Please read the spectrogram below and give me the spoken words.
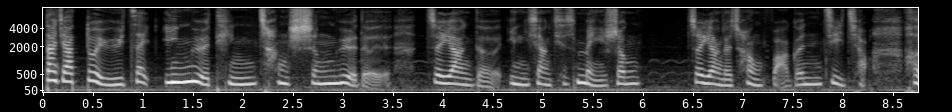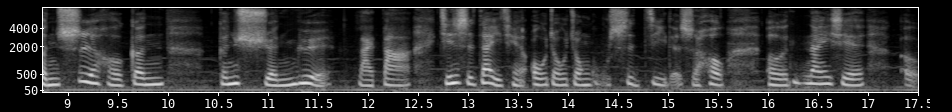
大家对于在音乐厅唱声乐的这样的印象，其实美声这样的唱法跟技巧很适合跟跟弦乐来搭。其实，在以前欧洲中古世纪的时候，呃，那一些呃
